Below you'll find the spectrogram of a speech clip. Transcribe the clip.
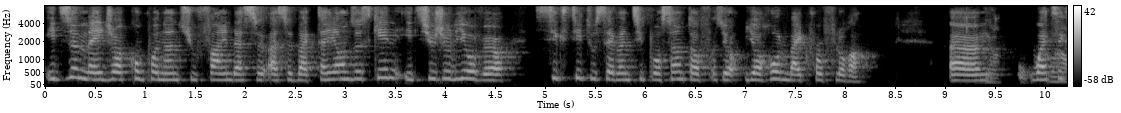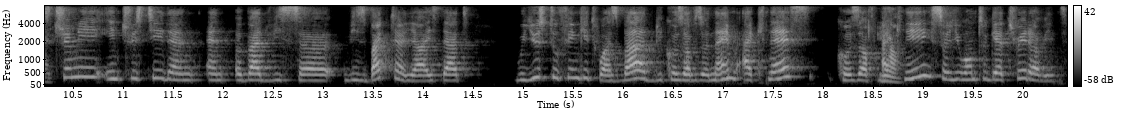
it's a major component you find as a, as a bacteria on the skin. It's usually over 60 to 70% of your, your whole microflora. Um, yeah. What's wow. extremely interesting and, and about this, uh, this bacteria is that we used to think it was bad because of the name acnes, because of yeah. acne, so you want to get rid of it.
